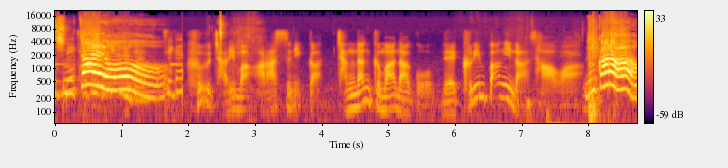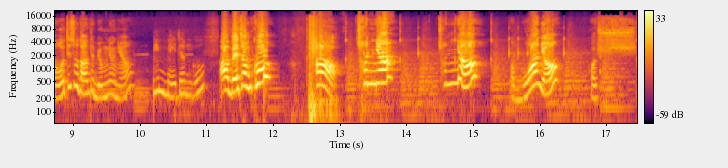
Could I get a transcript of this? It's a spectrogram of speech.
진짜예요. 제가 흐 자리마 알았으니까 장난 그만하고 내 크림빵이나 사와. 눈 깔아. 어디서 나한테 명령이야? 림 매점구 아 매점코? 아 쳤냐? 쳤냐? 아 뭐하냐? 아씨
